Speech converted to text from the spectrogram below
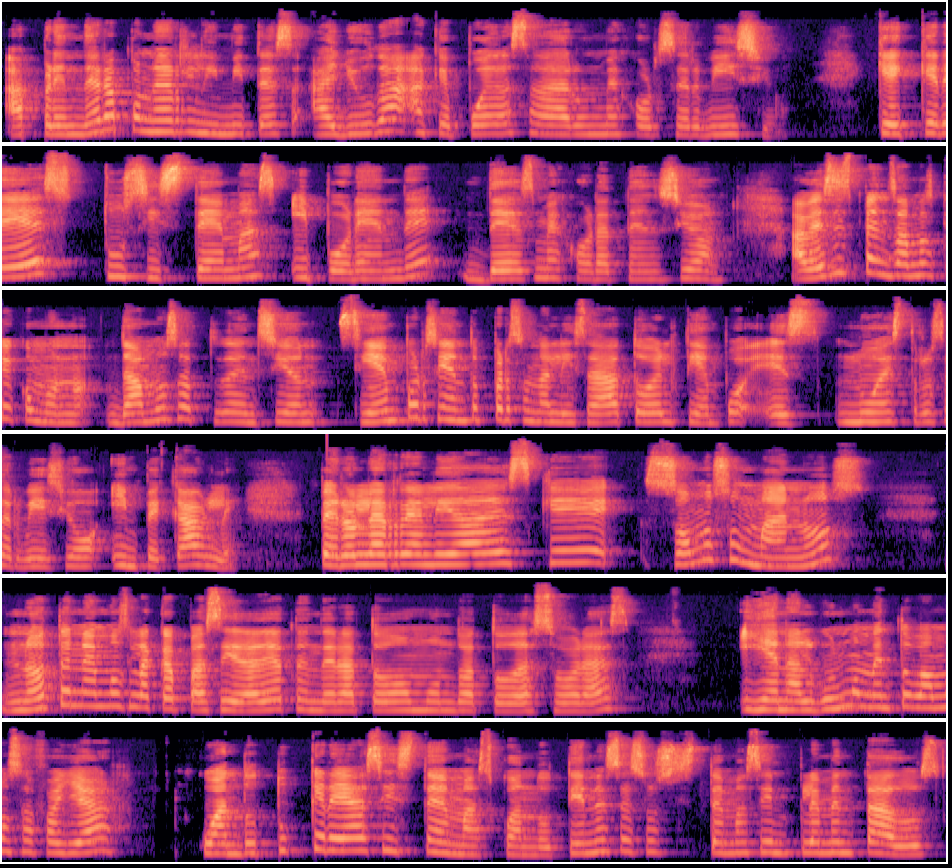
aprender a poner límites ayuda a que puedas dar un mejor servicio que crees tus sistemas y por ende des mejor atención. A veces pensamos que como damos atención 100% personalizada todo el tiempo es nuestro servicio impecable, pero la realidad es que somos humanos, no tenemos la capacidad de atender a todo mundo a todas horas y en algún momento vamos a fallar. Cuando tú creas sistemas, cuando tienes esos sistemas implementados,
